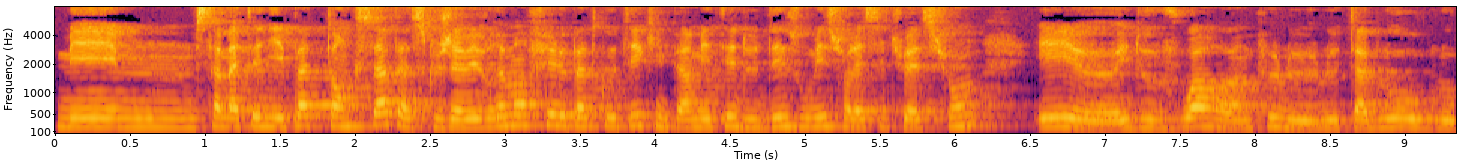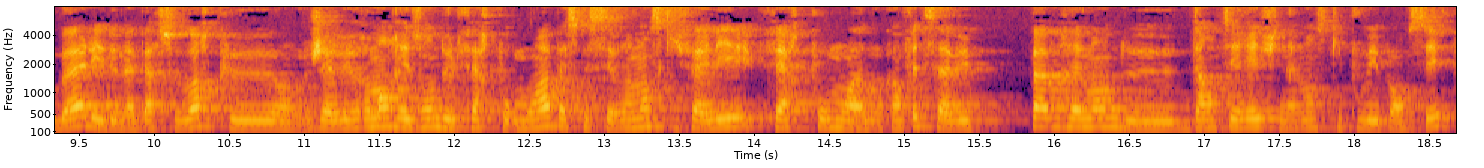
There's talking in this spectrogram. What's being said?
Mais hum, ça m'atteignait pas tant que ça parce que j'avais vraiment fait le pas de côté qui me permettait de dézoomer sur la situation et, euh, et de voir un peu le, le, tableau global et de m'apercevoir que j'avais vraiment raison de le faire pour moi parce que c'est vraiment ce qu'il fallait faire pour moi. Donc en fait, ça avait pas vraiment d'intérêt finalement ce qu'ils pouvaient penser.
